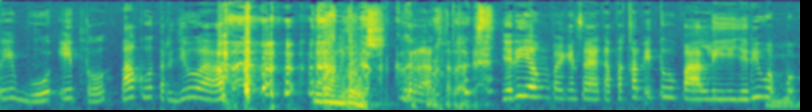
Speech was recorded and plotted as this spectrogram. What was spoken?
ribu itu laku terjual. Kurang terus. kurang terus. Jadi yang pengen saya katakan itu pali. Jadi bu-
